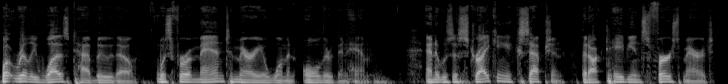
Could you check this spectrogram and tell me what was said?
What really was taboo, though, was for a man to marry a woman older than him, and it was a striking exception that Octavian's first marriage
